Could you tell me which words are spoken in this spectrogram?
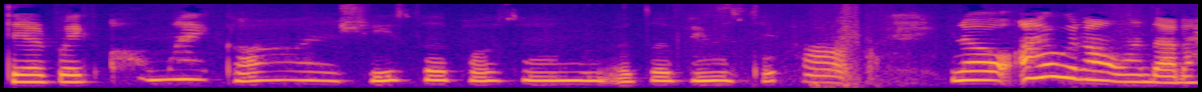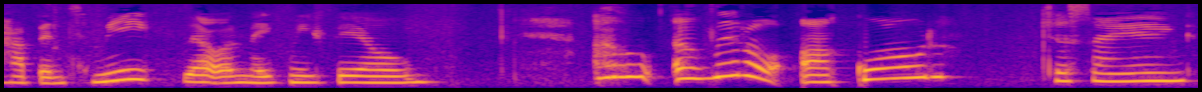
They'd be like, oh my gosh, she's the person with the famous TikTok. You know, I would not want that to happen to me. That would make me feel a, a little awkward. Just saying.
